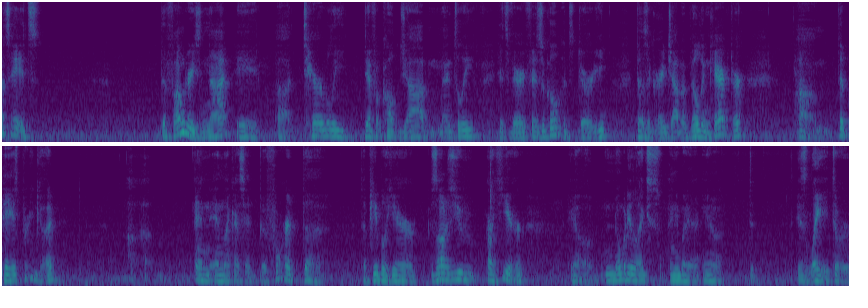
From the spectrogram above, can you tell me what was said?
I'd say it's the foundry is not a uh, terribly difficult job mentally. It's very physical. It's dirty. Does a great job of building character. Um, the pay is pretty good. Uh, and and like I said before, the the people here, as long as you are here, you know, nobody likes anybody that you know is late or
